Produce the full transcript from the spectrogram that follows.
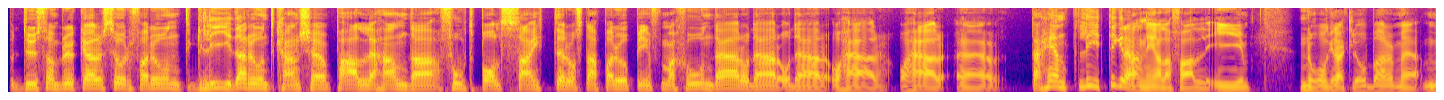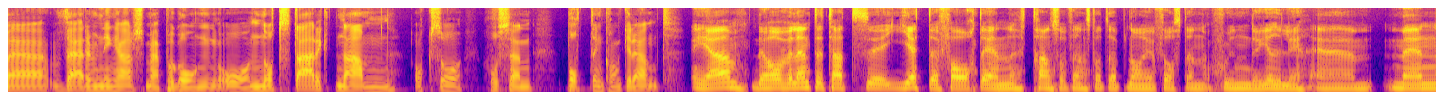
du som brukar surfa runt, glida runt kanske på allehanda fotbollssajter och snappar upp information där och där och där och här och här. Eh, det har hänt lite grann i alla fall i några klubbar med, med värvningar som är på gång och något starkt namn också hos en bottenkonkurrent. Ja, det har väl inte tagit eh, jättefart än. Transferfönstret öppnar ju först den 7 juli. Eh, men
